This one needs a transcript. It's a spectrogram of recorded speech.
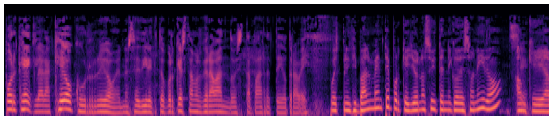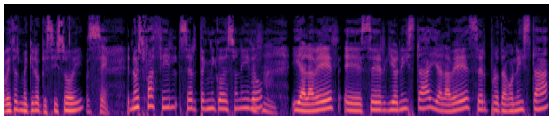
¿Por qué, Clara? ¿Qué ocurrió en ese directo? ¿Por qué estamos grabando esta parte otra vez? Pues principalmente porque yo no soy técnico de sonido, Sí. aunque a veces me quiero que sí soy. Sí. No es fácil ser técnico de sonido Ujú. y a la vez eh, ser guionista y a la vez ser protagonista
